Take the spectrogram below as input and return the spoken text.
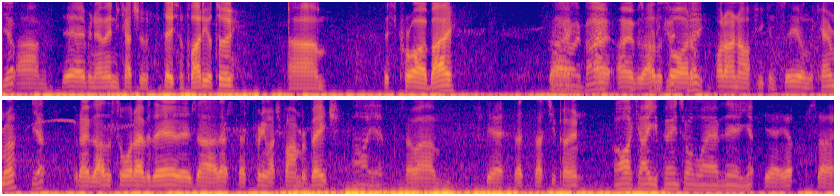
Yep. Um, yeah, every now and then you catch a decent flatty or two. Um, this is Corio Bay. So Corio Bay. o- over Looks the other side, too. I don't know if you can see it on the camera, Yep. but over the other side over there, there's uh, that that's pretty much Farnborough Beach. Oh, yep. So um, yeah, that's that's Yeppoon. Oh, okay. Your parents all the way over there. Yep. Yeah, yep. So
